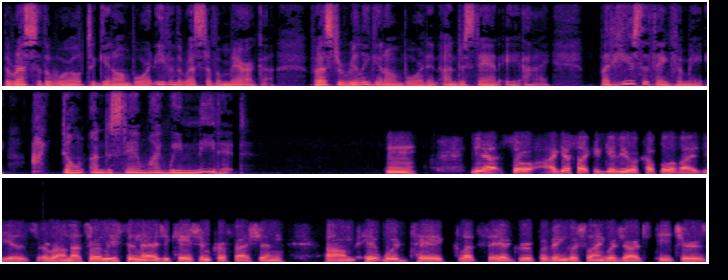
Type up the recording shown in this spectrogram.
the rest of the world to get on board, even the rest of America, for us to really get on board and understand AI? But here's the thing for me I don't understand why we need it. Mm. Yeah, so I guess I could give you a couple of ideas around that. So, at least in the education profession, um, it would take, let's say, a group of English language arts teachers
